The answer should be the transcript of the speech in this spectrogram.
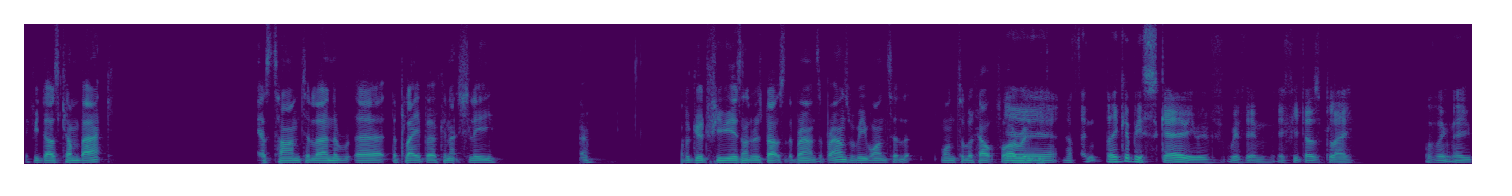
if he does come back, he has time to learn the uh, the playbook and actually you know, have a good few years under his belts at the Browns. The Browns would be one to look, one to look out for. I really Yeah, I think they could be scary with with him if he does play. I think they,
